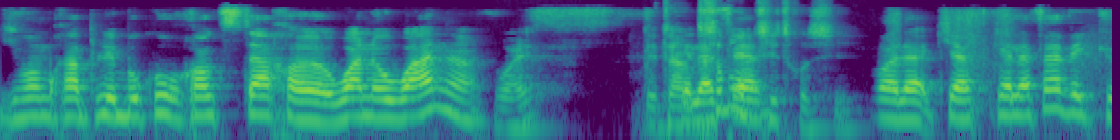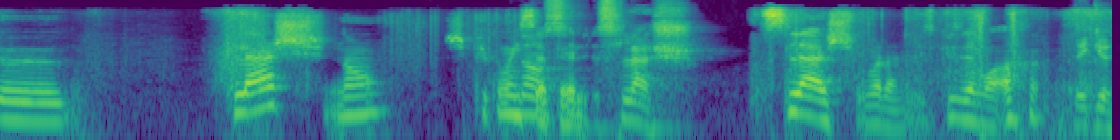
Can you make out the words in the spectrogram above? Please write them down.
qui vont me rappeler beaucoup Rockstar euh, 101. Ouais. C'était un très bon titre aussi. Voilà, a- qu'elle a fait avec euh, Clash, non? Je sais plus comment il s'appelle. Slash. Slash, voilà, excusez-moi. Les Guns.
